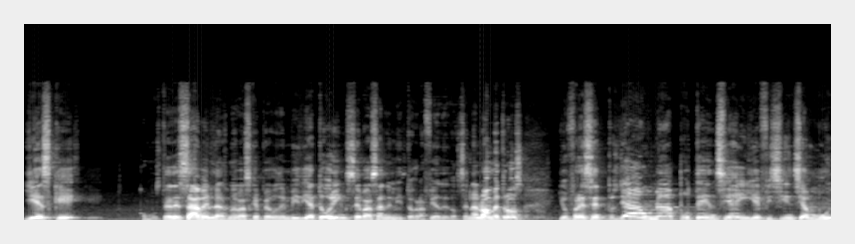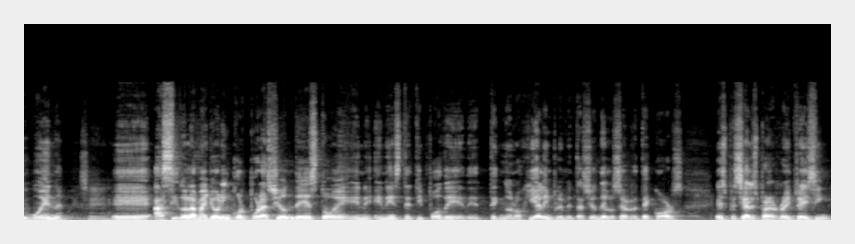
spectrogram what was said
Y es que, como ustedes saben, las nuevas GPU de Nvidia Turing se basan en litografía de 12 nanómetros y ofrecen pues ya una potencia y eficiencia muy buena. Sí. Eh, ha sido la mayor incorporación de esto en, en este tipo de, de tecnología, la implementación de los RT Cores especiales para el ray tracing.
